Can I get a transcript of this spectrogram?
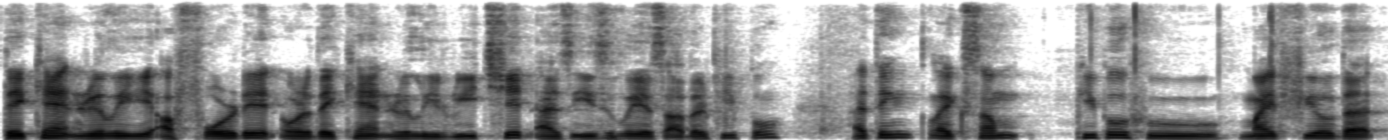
they can't really afford it or they can't really reach it as easily as other people. I think like some people who might feel that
